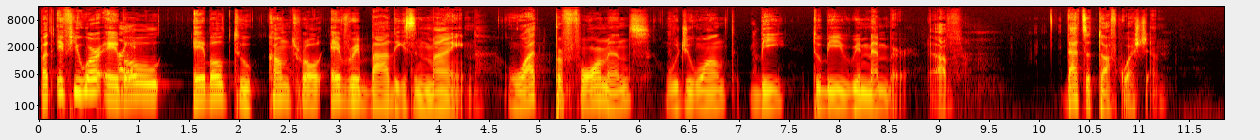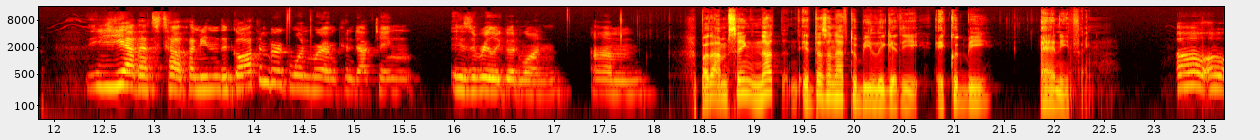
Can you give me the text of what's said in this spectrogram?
But if you Oh, were able able to control everybody's mind, what performance would you want be to be remembered of? That's a tough question. yeah that's tough i mean the gothenburg one where i'm conducting is a really good one um But I'm saying not. It doesn't have to be ligeti. It could be anything. Oh oh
